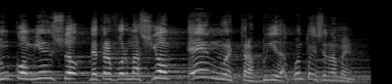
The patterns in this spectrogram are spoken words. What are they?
un comienzo de transformación en nuestras vidas. ¿Cuánto dicen amén?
